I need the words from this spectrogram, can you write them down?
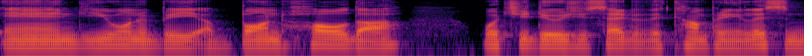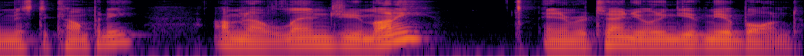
and you want to be a bond holder, what you do is you say to the company, listen, Mr. Company, I'm going to lend you money, and in return, you're going to give me a bond.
